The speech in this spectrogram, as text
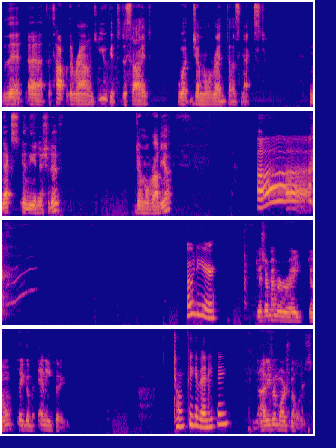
that uh, at the top of the round, you get to decide what General Red does next. Next in the initiative, General Radia. Uh... oh dear. Just remember, Ray, don't think of anything, Don't think of anything. not even marshmallows.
